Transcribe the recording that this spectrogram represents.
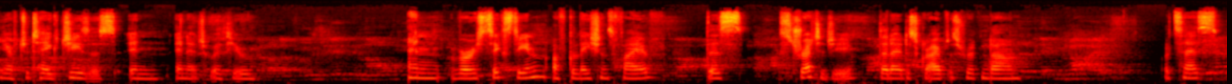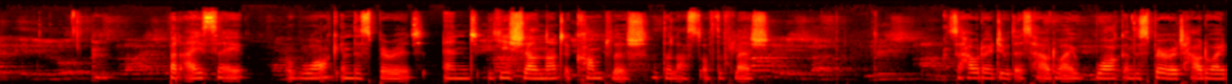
You have to take Jesus in, in it with you. In verse 16 of Galatians 5, this strategy that I described is written down. It says, But I say, walk in the Spirit, and ye shall not accomplish the lust of the flesh. So, how do I do this? How do I walk in the Spirit? How do I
